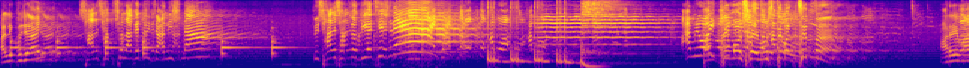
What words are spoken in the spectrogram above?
কালী পূজায়? সাড়ে সাতশো লাগে তুই জানিস না? তুই সাড়ে সাতশো দিয়েছিস রে। আমি ওই মশাই বুঝতে পারছেন না? আরে মা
